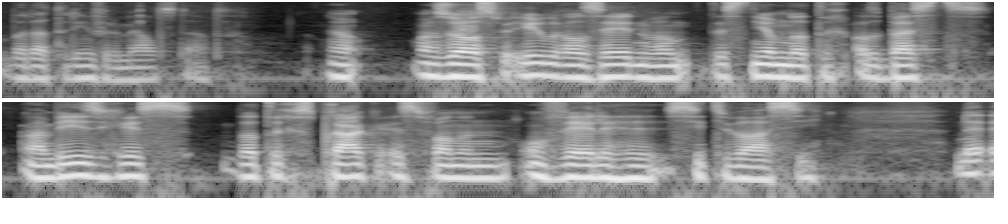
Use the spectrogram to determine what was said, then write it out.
wat dat erin vermeld staat. Ja, maar zoals we eerder al zeiden, van, het is niet omdat er asbest aanwezig is dat er sprake is van een onveilige situatie. Nee,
